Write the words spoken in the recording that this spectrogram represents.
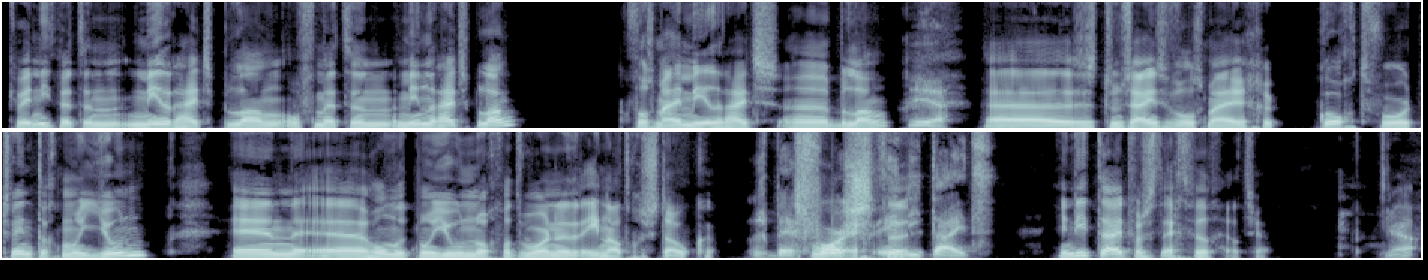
Ik weet niet met een meerderheidsbelang of met een minderheidsbelang. Volgens mij een meerderheidsbelang. ja. Eh, toen zijn ze volgens mij gekocht voor 20 miljoen. En eh 100 miljoen nog wat Warner erin had gestoken. Dat is best Voor fors echt, in eh, die tijd. In die tijd was het echt veel geld, ja. Ja.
